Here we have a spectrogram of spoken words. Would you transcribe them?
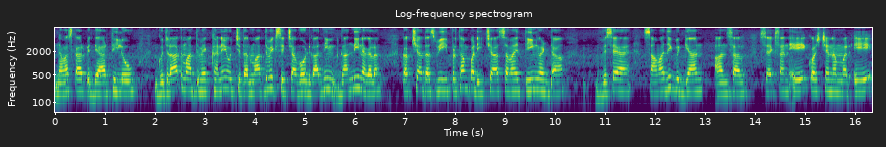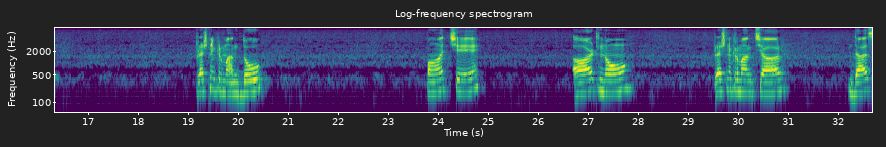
नमस्कार विद्यार्थी लोग गुजरात माध्यमिक खने उच्चतर माध्यमिक शिक्षा बोर्ड गांधी गांधीनगर कक्षा दसवीं प्रथम परीक्षा समय तीन घंटा विषय सामाजिक विज्ञान answer section A question number A प्रश्न क्रमांक दो पाँच छ आठ नौ प्रश्न क्रमांक चार दस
